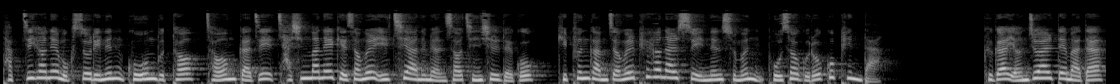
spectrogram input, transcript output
박지현의 목소리는 고음부터 저음까지 자신만의 개성을 잃지 않으면서 진실되고 깊은 감정을 표현할 수 있는 숨은 보석으로 꼽힌다. 그가 연주할 때마다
